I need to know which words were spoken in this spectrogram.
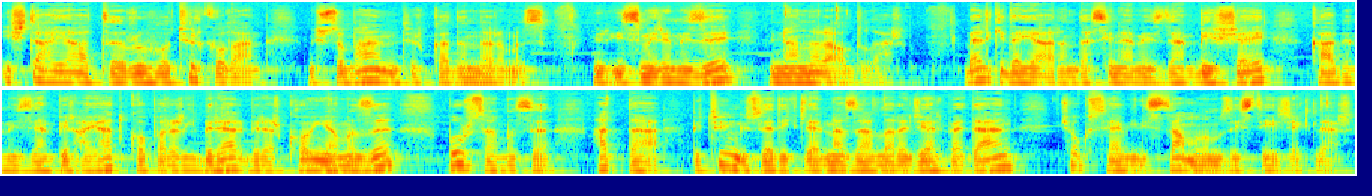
İşte hayatı, ruhu Türk olan Müslüman Türk kadınlarımız İzmir'imizi Yunanlar aldılar. Belki de yarında sinemizden bir şey, kalbimizden bir hayat koparır birer birer Konya'mızı, Bursa'mızı, hatta bütün güzellikleri nazarları celpeden çok sevgili İstanbul'umuzu isteyecekler.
